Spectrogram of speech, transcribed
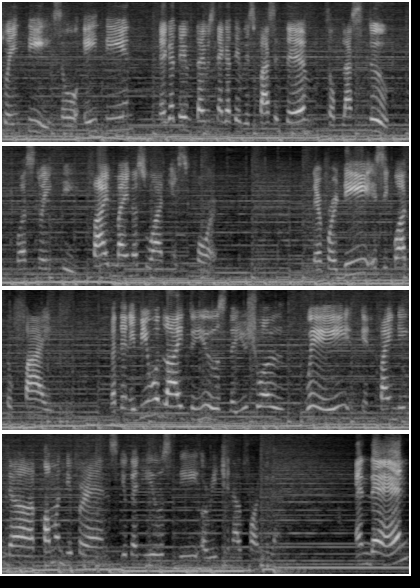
20. So, 18 Negative times negative is positive, so plus 2 was 20. 5 minus 1 is 4. Therefore, D is equal to 5. But then if you would like to use the usual way in finding the common difference, you can use the original formula. And then,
